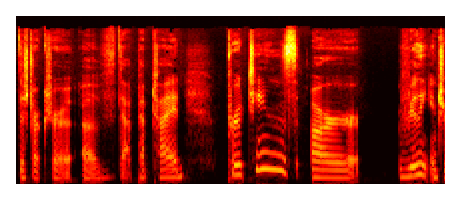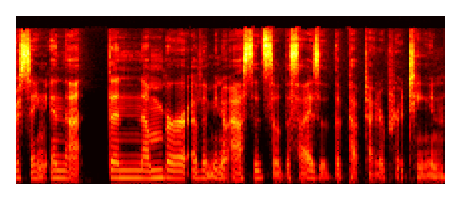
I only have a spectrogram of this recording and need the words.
the structure of that peptide proteins are really interesting in that the number of amino acids, so the size of the peptide or protein,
